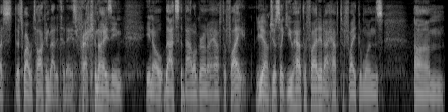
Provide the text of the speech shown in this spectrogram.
us. That's why we're talking about it today. Is recognizing, you know, that's the battleground I have to fight. You Yeah. just like you have to fight it, I have to fight the ones um,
